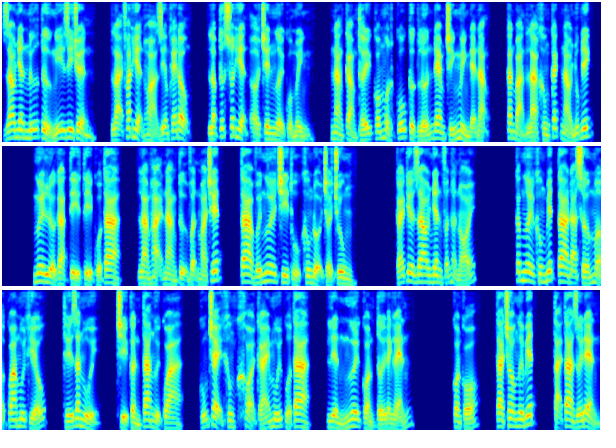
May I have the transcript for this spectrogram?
Giao nhân nữ tử nghĩ di chuyển, lại phát hiện hỏa diễm khẽ động, lập tức xuất hiện ở trên người của mình, nàng cảm thấy có một cỗ cực lớn đem chính mình đè nặng, căn bản là không cách nào nhúc đích. Ngươi lừa gạt tỉ tỉ của ta, làm hại nàng tự vận mà chết, ta với ngươi chi thủ không đội trời chung. Cái kia giao nhân vẫn hận nói, các ngươi không biết ta đã sớm mở qua mũi khiếu, thế gian ngủi, chỉ cần ta ngửi qua cũng chạy không khỏi cái mũi của ta, liền ngươi còn tới đánh lén. Còn có, ta cho ngươi biết, tại ta dưới đèn,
